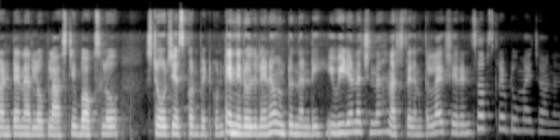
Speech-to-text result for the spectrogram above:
కంటైనర్లో ప్లాస్టిక్ బాక్స్లో స్టోర్ చేసుకొని పెట్టుకుంటే ఎన్ని రోజులైనా ఉంటుందండి. ఈ వీడియో నచ్చిందా? నచ్చితే కనుక like share and subscribe to my channel.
